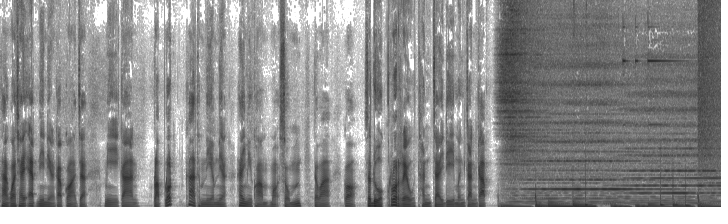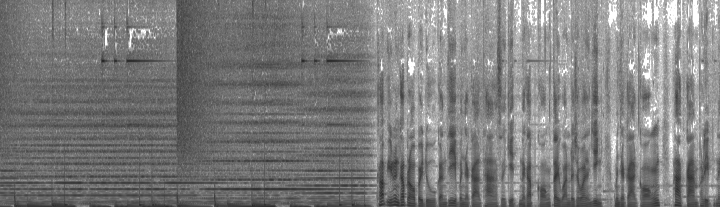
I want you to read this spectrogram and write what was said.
ถ้าหากว่าใช้แอปนี้เนี่ยครับก็อาจจะมีการปรับลดค่าธรรมเนียมเนี่ยให้มีความเหมาะสม แต่ว่าก็ สะดวกรวดเร็วทันใจดีเหมือนกันครับ ครับอีกเรื่องครับเราไปดูกันที่บรรยากาศทางเศรษฐกิจนะครับของไต้หวันโดยเฉพาะอย่างยิ่ง บรรยากาศของภาคการผลิตใน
